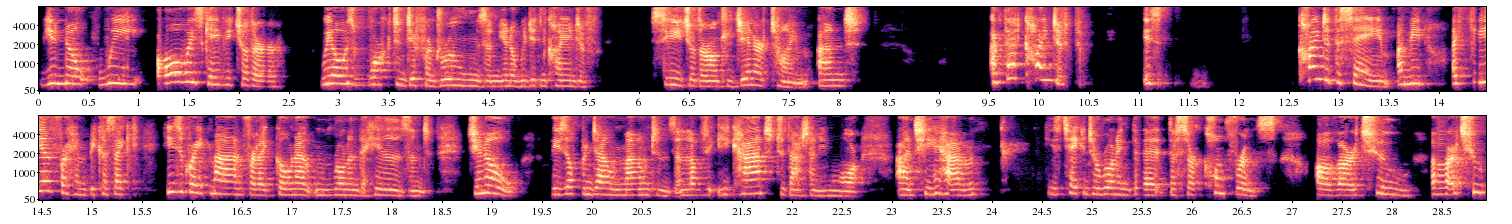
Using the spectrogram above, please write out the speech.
you know, we always gave each other. We always worked in different rooms, and you know, we didn't kind of see each other until dinner time, and and that kind of is kind of the same. I mean, I feel for him because like he's a great man for like going out and running the hills and do you know he's up and down mountains and loves it. He can't do that anymore, and he um he's taken to running the the circumference of our two of our two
